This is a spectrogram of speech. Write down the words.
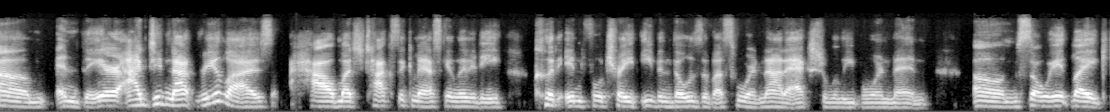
um and there i did not realize how much toxic masculinity could infiltrate even those of us who are not actually born men um so it like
